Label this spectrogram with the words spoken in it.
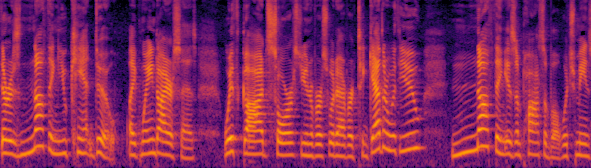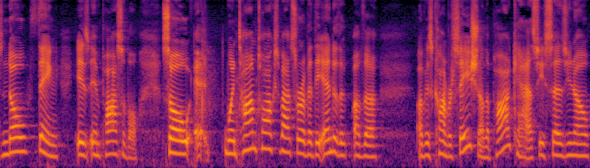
There is nothing you can't do. Like Wayne Dyer says, with God, source, universe, whatever, together with you, nothing is impossible, which means no thing is impossible. So eh, when Tom talks about sort of at the end of the of the of his conversation on the podcast, he says, you know,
